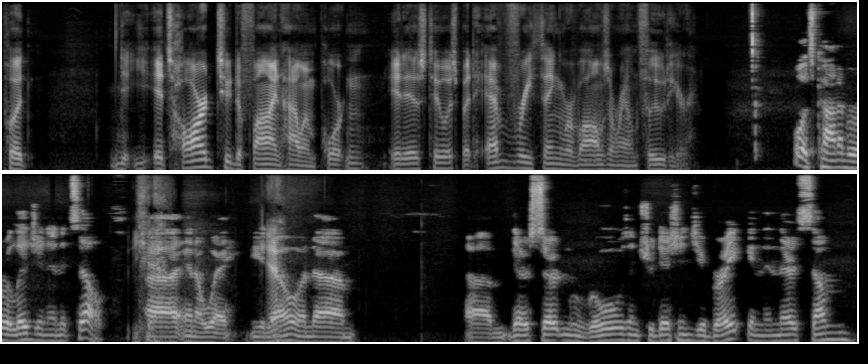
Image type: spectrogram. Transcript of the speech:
put. It's hard to define how important it is to us, but everything revolves around food here. Well, it's kind of a religion in itself, Yeah. uh, in a way, you Yeah. know. And um, um, there's certain rules and traditions you break, and then there's some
